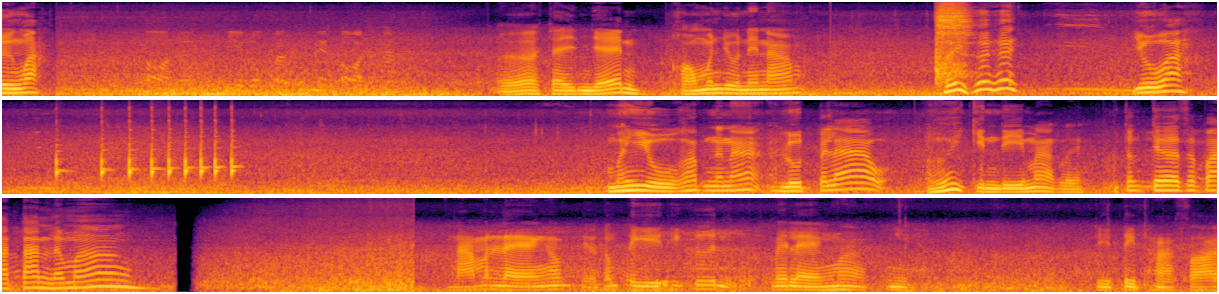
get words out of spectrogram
ดึงปะตอดเลยที่ลงไปปุ๊บเนี่ยตอดนะเออ ใจเย็นๆของมันอยู่ในน้ำเฮ้ยเฮ้ยเฮ้ยอยู่วะไม่อยู่ครับนะนะ หลุดไปแล้ว เฮ้ย กินดีมากเลย ต้องเจอสปาร์ตันแล้วมั้งน้ำมันแรงครับ เดี๋ยวต้องตีที่ขึ้น ไม่แรงมากนี่ตีติดหาดทราย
